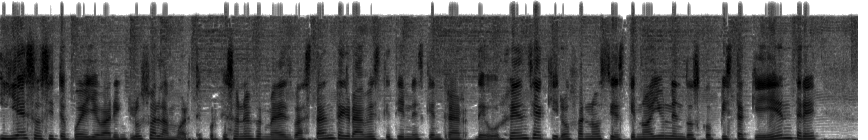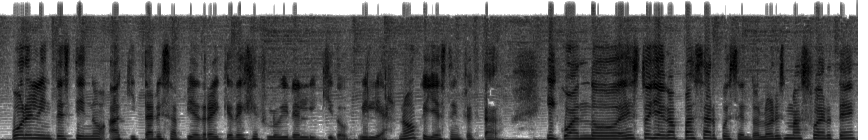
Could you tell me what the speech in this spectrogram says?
Y eso sí te puede llevar incluso a la muerte, porque son enfermedades bastante graves que tienes que entrar de urgencia quirófano si es que no hay un endoscopista que entre por el intestino a quitar esa piedra y que deje fluir el líquido biliar, ¿no? Que ya está infectado. Y cuando esto llega a pasar, pues el dolor es más fuerte,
